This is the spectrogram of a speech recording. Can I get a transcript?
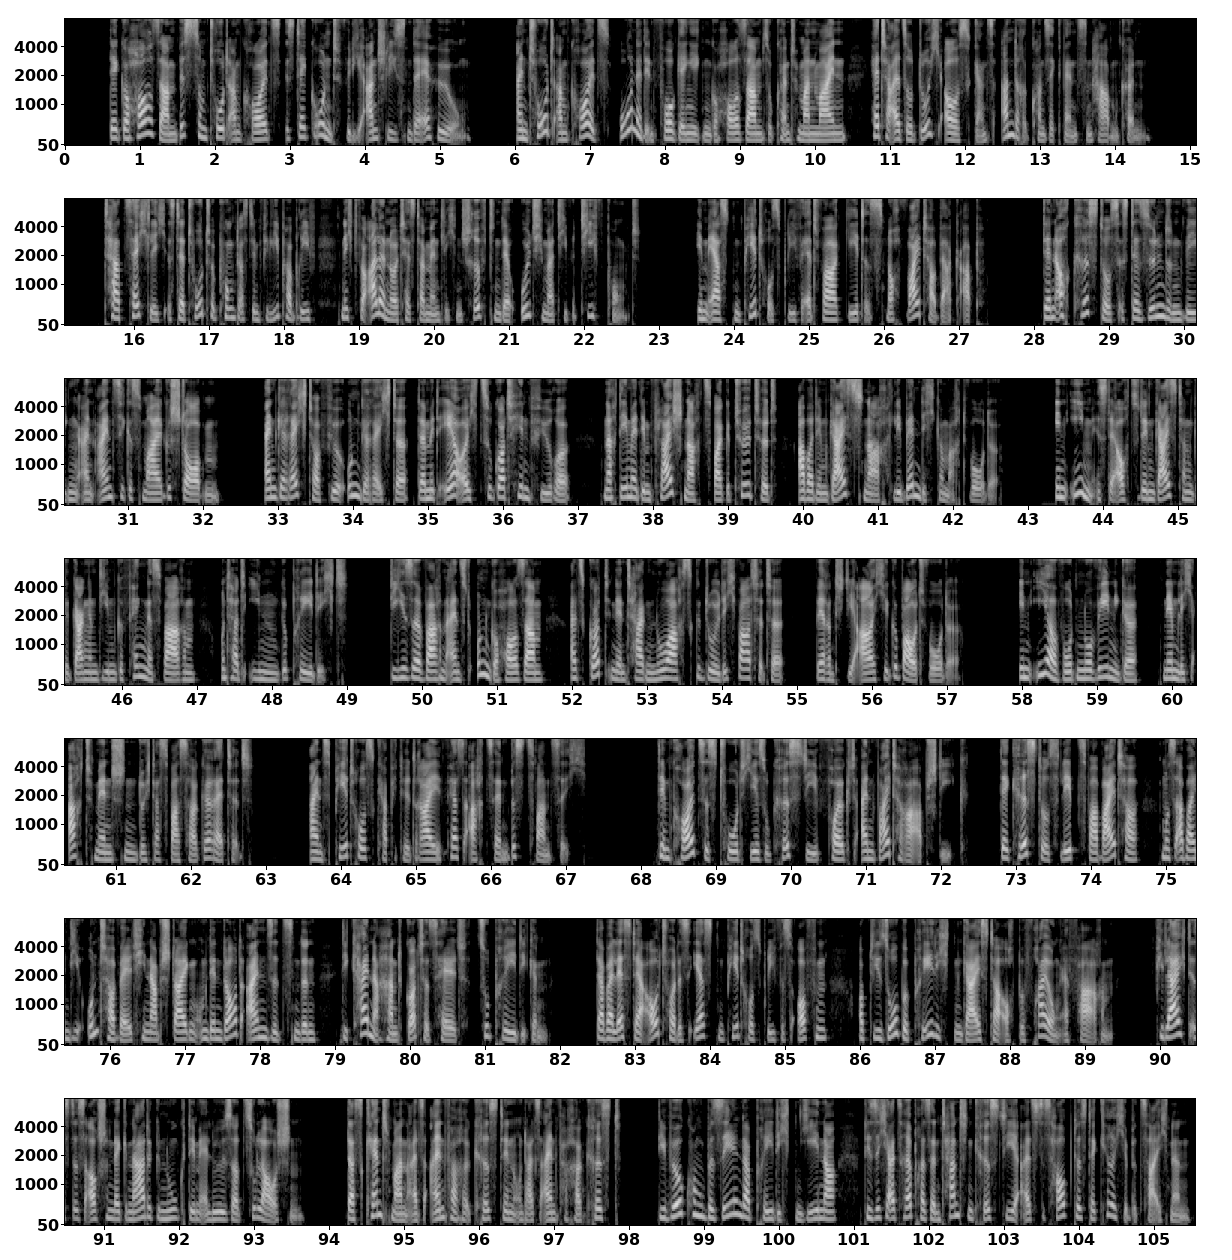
Der Gehorsam bis zum Tod am Kreuz ist der Grund für die anschließende Erhöhung. Ein Tod am Kreuz ohne den vorgängigen Gehorsam, so könnte man meinen, hätte also durchaus ganz andere Konsequenzen haben können. Tatsächlich ist der tote Punkt aus dem Philipperbrief nicht für alle neutestamentlichen Schriften der ultimative Tiefpunkt. Im ersten Petrusbrief etwa geht es noch weiter bergab. Denn auch Christus ist der Sünden wegen ein einziges Mal gestorben, ein Gerechter für Ungerechte, damit er euch zu Gott hinführe, nachdem er dem Fleisch nach zwar getötet, aber dem Geist nach lebendig gemacht wurde. In ihm ist er auch zu den Geistern gegangen, die im Gefängnis waren, und hat ihnen gepredigt. Diese waren einst ungehorsam, als Gott in den Tagen Noachs geduldig wartete, während die Arche gebaut wurde. In ihr wurden nur wenige, nämlich acht Menschen, durch das Wasser gerettet. 1 Petrus Kapitel 3 Vers 18 bis 20 Dem Kreuzestod Jesu Christi folgt ein weiterer Abstieg. Der Christus lebt zwar weiter, muss aber in die Unterwelt hinabsteigen, um den dort Einsitzenden, die keine Hand Gottes hält, zu predigen. Dabei lässt der Autor des ersten Petrusbriefes offen, ob die so bepredigten Geister auch Befreiung erfahren. Vielleicht ist es auch schon der Gnade genug, dem Erlöser zu lauschen. Das kennt man als einfache Christin und als einfacher Christ. Die Wirkung beseelender Predigten jener, die sich als Repräsentanten Christi als des Hauptes der Kirche bezeichnen.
